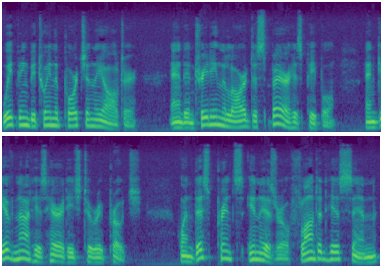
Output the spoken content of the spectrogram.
weeping between the porch and the altar, and entreating the Lord to spare his people, and give not his heritage to reproach, when this prince in Israel flaunted his sin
